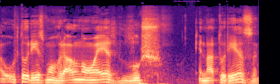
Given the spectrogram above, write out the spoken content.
O turismo rural não é luxo, é natureza,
